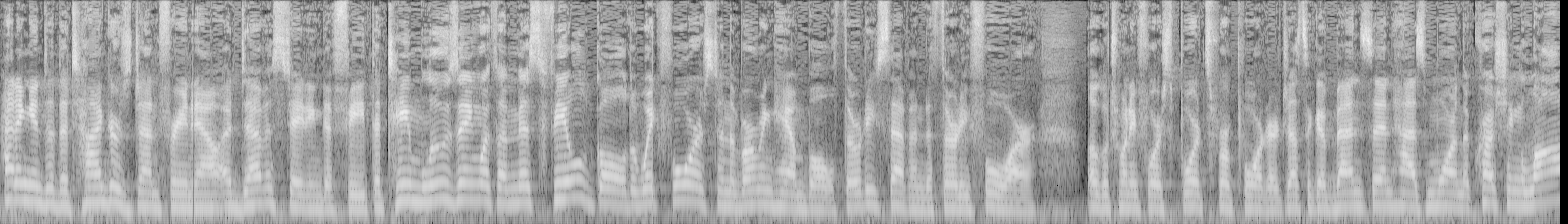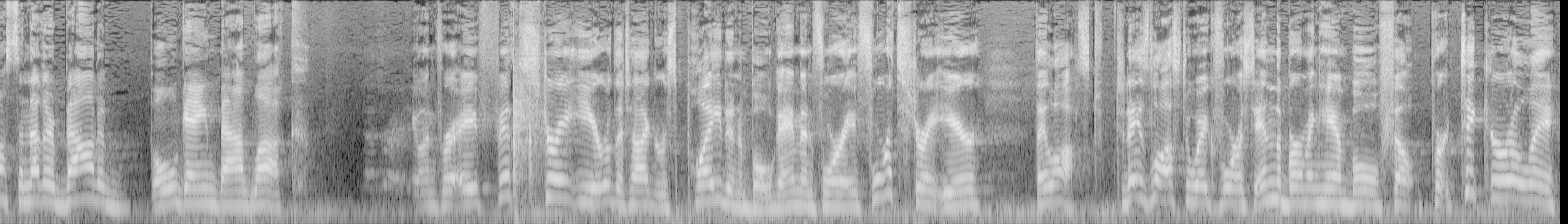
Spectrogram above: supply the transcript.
Heading into the Tigers' den for you now, a devastating defeat. The team losing with a missed field goal to Wake Forest in the Birmingham Bowl, 37 to 34. Local 24 sports reporter Jessica Benson has more on the crushing loss. Another bout of bowl game bad luck. That's right. And for a fifth straight year, the Tigers played in a bowl game, and for a fourth straight year, they lost. Today's loss to Wake Forest in the Birmingham Bowl felt particularly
